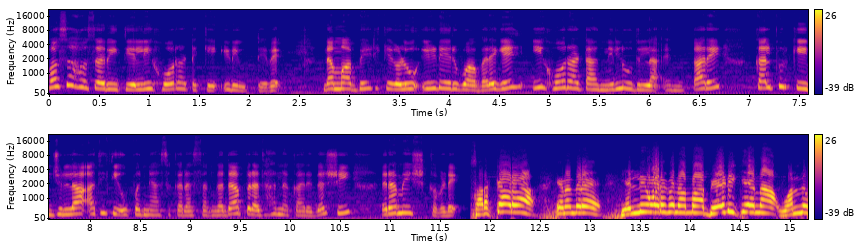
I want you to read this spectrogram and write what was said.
ಹೊಸ ಹೊಸ ರೀತಿಯಲ್ಲಿ ಹೋರಾಟಕ್ಕೆ ಇಳಿಯುತ್ತೇವೆ. ನಮ್ಮ ಬೇಡಿಕೆಗಳು ಈಡೇರುವವರೆಗೆ ಈ ಹೋರಾಟ ನಿಲ್ಲುವುದಿಲ್ಲ ಎನ್ನುತ್ತಾರೆ ಕಲಬುರಗಿ ಜಿಲ್ಲಾ ಅತಿಥಿ ಉಪನ್ಯಾಸಕರ ಸಂಘದ ಪ್ರಧಾನ ಕಾರ್ಯದರ್ಶಿ ರಮೇಶ್ ಕವಡೆ. ಸರ್ಕಾರ ಏನಂದ್ರೆ ಎಲ್ಲಿವರೆಗೂ ನಮ್ಮ ಬೇಡಿಕೆಯನ್ನ ಒಂದು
